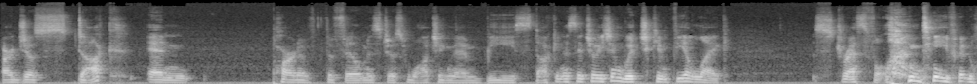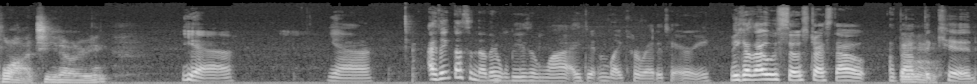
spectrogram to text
are just stuck and part of the film is just watching them be stuck in a situation which can feel like stressful to even watch you know what i mean Yeah. Yeah. I think that's another reason why I didn't like Hereditary because I was so stressed out about the Mhm. kid.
